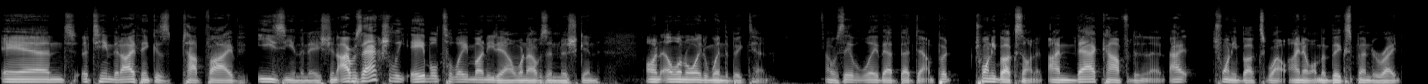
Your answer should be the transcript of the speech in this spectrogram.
And a team that I think is top five easy in the nation. I was actually able to lay money down when I was in Michigan on Illinois to win the Big Ten. I was able to lay that bet down, put 20 bucks on it. I'm that confident in it. I, 20 bucks. Wow. I know I'm a big spender, right?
